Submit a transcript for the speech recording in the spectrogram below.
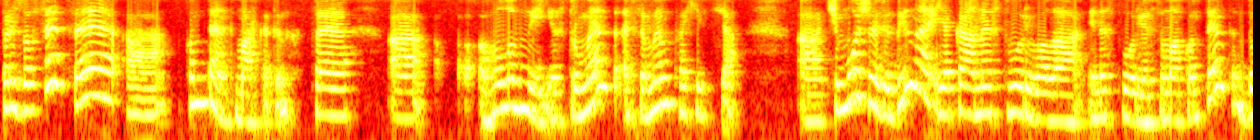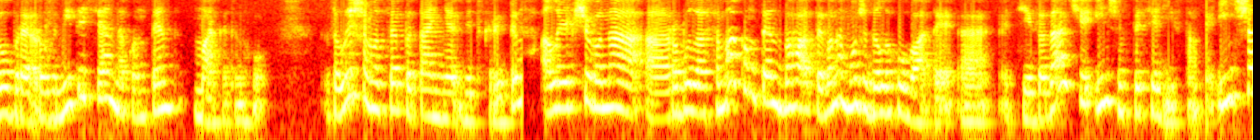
Перш за все, це а, контент-маркетинг, це головний інструмент СММ фахівця. Чи може людина, яка не створювала і не створює сама контент, добре розумітися на контент-маркетингу? Залишимо це питання відкритим. Але якщо вона робила сама контент багато, вона може делегувати е, ці задачі іншим спеціалістам. Інша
